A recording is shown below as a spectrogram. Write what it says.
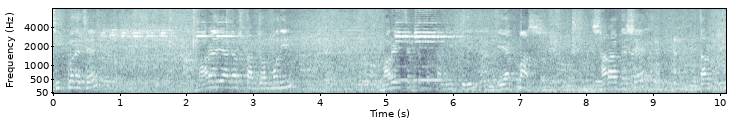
ঠিক করেছে। বারোই আগস্ট তার জন্মদিন। বারোই সেপ্টেম্বর তার মৃত্যুদিন। এই এক মাস সারা দেশে তার প্রতি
